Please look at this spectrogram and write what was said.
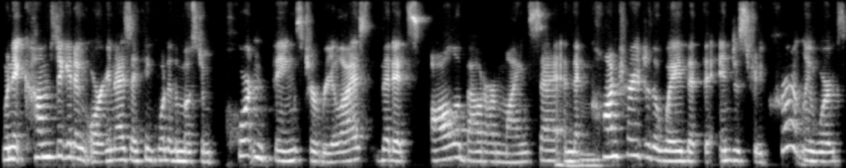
when it comes to getting organized, I think one of the most important things to realize that it's all about our mindset and that mm-hmm. contrary to the way that the industry currently works,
